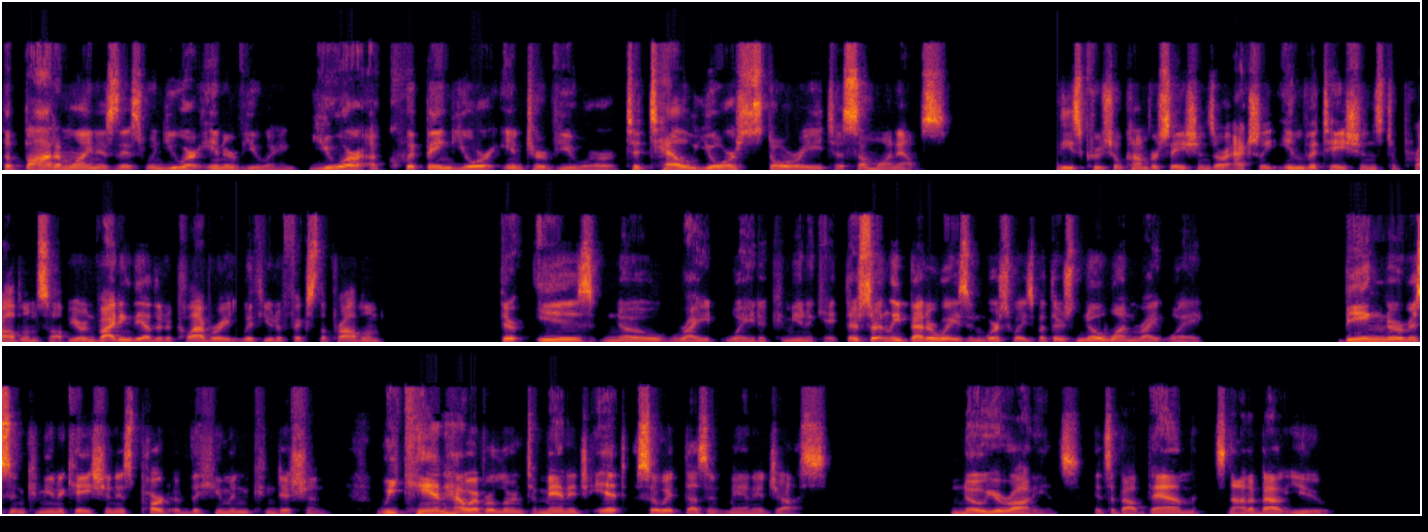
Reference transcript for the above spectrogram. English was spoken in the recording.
The bottom line is this when you are interviewing, you are equipping your interviewer to tell your story to someone else. These crucial conversations are actually invitations to problem solve. You're inviting the other to collaborate with you to fix the problem there is no right way to communicate. There's certainly better ways and worse ways, but there's no one right way. Being nervous in communication is part of the human condition. We can, however, learn to manage it so it doesn't manage us. Know your audience. It's about them. It's not about you.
